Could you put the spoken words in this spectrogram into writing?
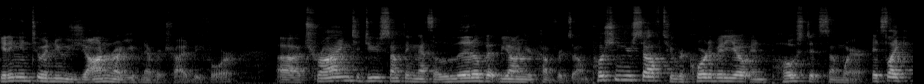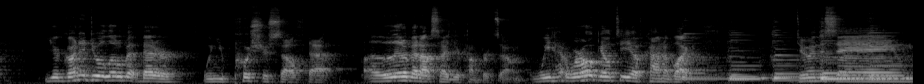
getting into a new genre you've never tried before, uh, trying to do something that's a little bit beyond your comfort zone, pushing yourself to record a video and post it somewhere. It's like you're going to do a little bit better when you push yourself that a little bit outside your comfort zone. We ha- we're all guilty of kind of like doing the same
